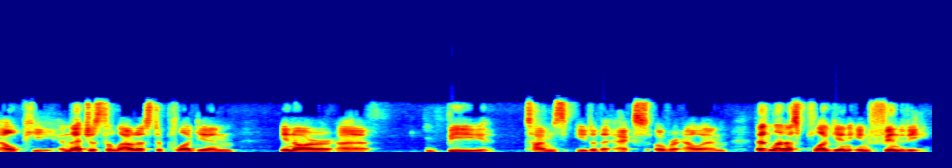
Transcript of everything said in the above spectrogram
Lp. And that just allowed us to plug in in our uh, B times e to the x over ln. That let us plug in infinity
